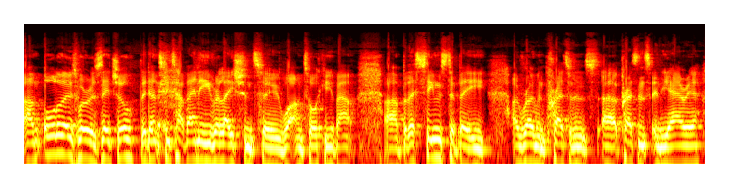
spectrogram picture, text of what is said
um, all of those were residual. They don't seem to have any relation to what I'm talking about. Uh, but there seems to be a Roman presence, uh, presence in the area.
